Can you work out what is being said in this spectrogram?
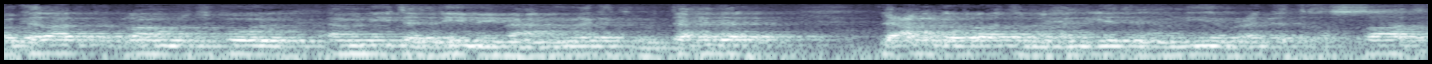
وكذلك إبرام بروتوكول أمني تدريبي مع المملكة المتحدة لعقد دورات المحلية الأمنية بعدة تخصصات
